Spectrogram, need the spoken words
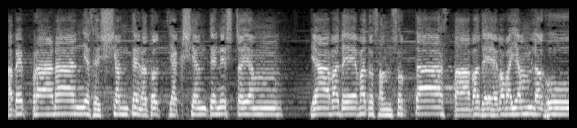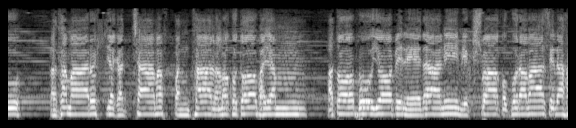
अपि प्राणान्यशिष्यन्ति न तु त्यक्ष्यन्ति निश्चयम्। यावदेव तु संसुप्तास्तावदेव वयम् लघु। रथमारुह्य गच्छामः पन्थानमकुतो भयम्। अतो भूयोऽपि नेदानीमिक्ष्वाकुपुरवासिनः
